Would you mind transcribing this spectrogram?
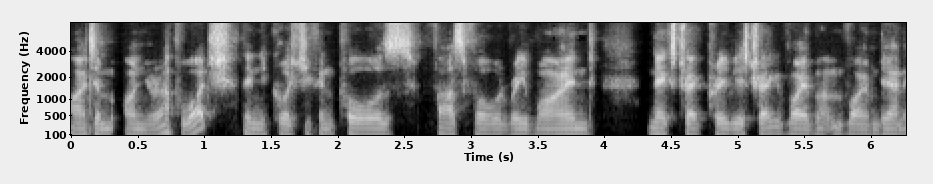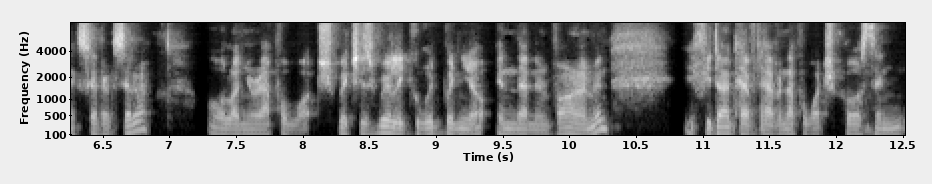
item on your Apple Watch, then of course you can pause, fast forward, rewind, next track, previous track, volume up and volume down, etc., etc., all on your Apple Watch, which is really good when you're in that environment. If you don't have to have an Apple Watch, of course, then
